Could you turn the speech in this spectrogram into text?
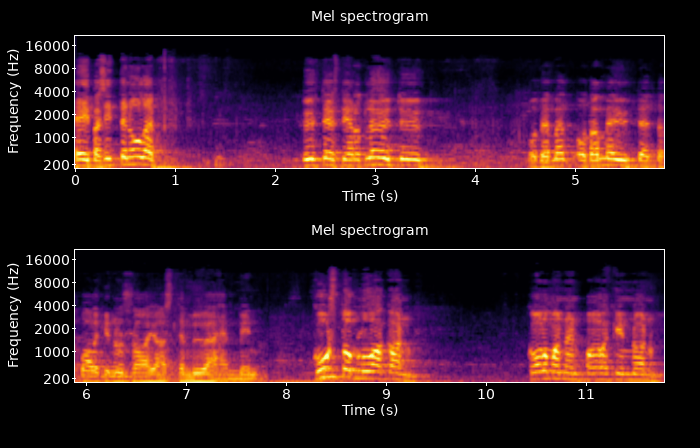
Eipä sitten ole. Yhteystiedot löytyy. Otamme, otamme yhteyttä palkinnon saajaa sitten myöhemmin. Custom-luokan kolmannen palkinnon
